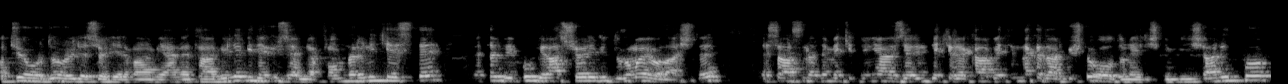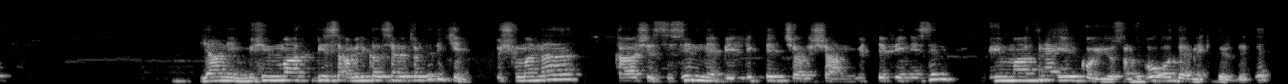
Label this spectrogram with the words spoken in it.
atıyordu öyle söyleyelim yani tabirle. Bir de üzerine fonlarını kesti ve tabii bu biraz şöyle bir duruma yol açtı esasında demek ki dünya üzerindeki rekabetin ne kadar güçlü olduğuna ilişkin bir işaret bu. Yani mühimmat, bir Amerikalı senatör dedi ki düşmana karşı sizinle birlikte çalışan müttefiğinizin mühimmatına el koyuyorsunuz. Bu o demektir dedi.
